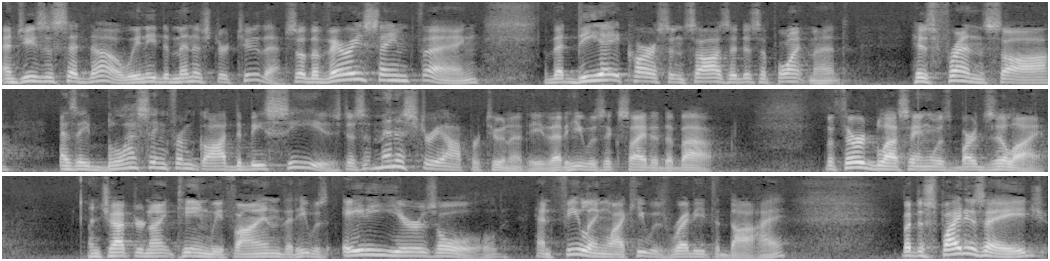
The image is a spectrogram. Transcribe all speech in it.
And Jesus said, No, we need to minister to them. So the very same thing that D.A. Carson saw as a disappointment, his friends saw as a blessing from God to be seized, as a ministry opportunity that he was excited about. The third blessing was Barzillai. In chapter 19, we find that he was 80 years old and feeling like he was ready to die. But despite his age,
